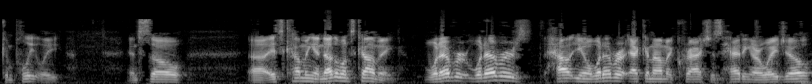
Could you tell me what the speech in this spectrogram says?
completely. And so uh, it's coming. Another one's coming. Whatever, whatever's how you know whatever economic crash is heading our way, Joe.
